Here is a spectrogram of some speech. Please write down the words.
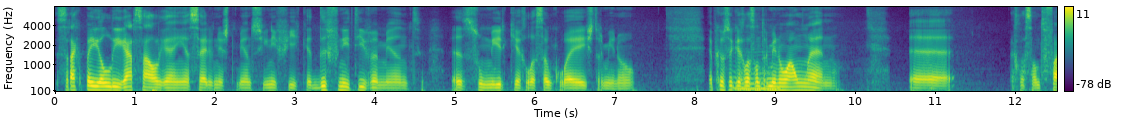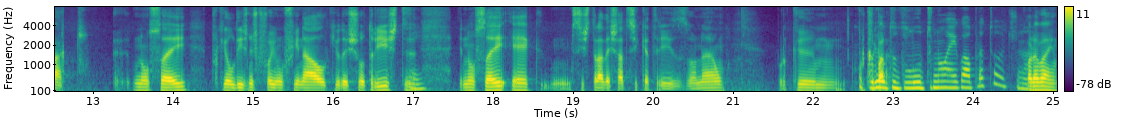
será que para ele ligar-se a alguém a sério neste momento significa definitivamente assumir que a relação com a ex terminou? É porque eu sei que a relação uhum. terminou há um ano. Uh, a relação de facto. Não sei, porque ele diz-nos que foi um final que o deixou triste. Sim. Eu não sei é que, se isto terá deixado cicatrizes ou não. Porque, porque o período de luto não é igual para todos, não é? Ora bem,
